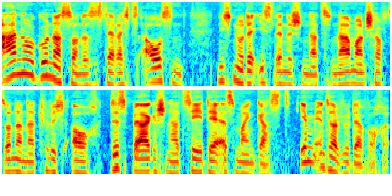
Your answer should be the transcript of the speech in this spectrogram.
Arno Gunnarsson, das ist der Rechtsaußen, nicht nur der isländischen Nationalmannschaft, sondern natürlich auch des Bergischen HC, der ist mein Gast im Interview der Woche.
